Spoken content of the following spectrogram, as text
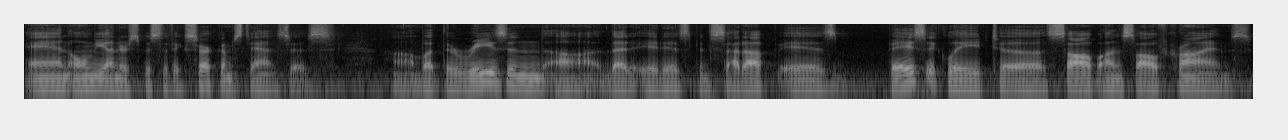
and only under specific circumstances. Uh, but the reason uh, that it has been set up is basically to solve unsolved crimes.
